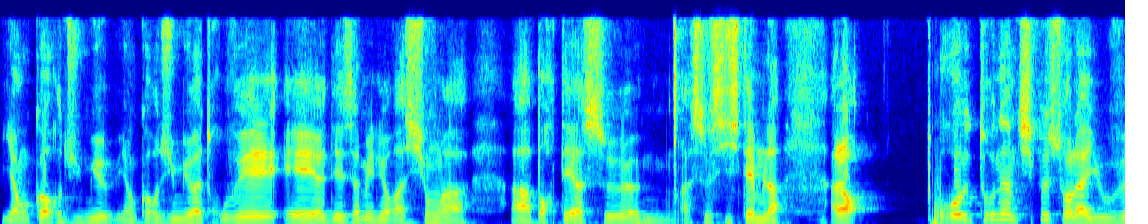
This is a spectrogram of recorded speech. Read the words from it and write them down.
il y a encore du mieux. Il y a encore du mieux à trouver et euh, des améliorations à, à, apporter à ce, euh, à ce système-là. Alors, pour retourner un petit peu sur la Juve,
